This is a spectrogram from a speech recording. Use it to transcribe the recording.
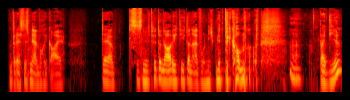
und der Rest ist mir einfach egal. Der, das ist eine Twitter-Nachricht, die ich dann einfach nicht mitbekommen habe. Mhm. Bei dir?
